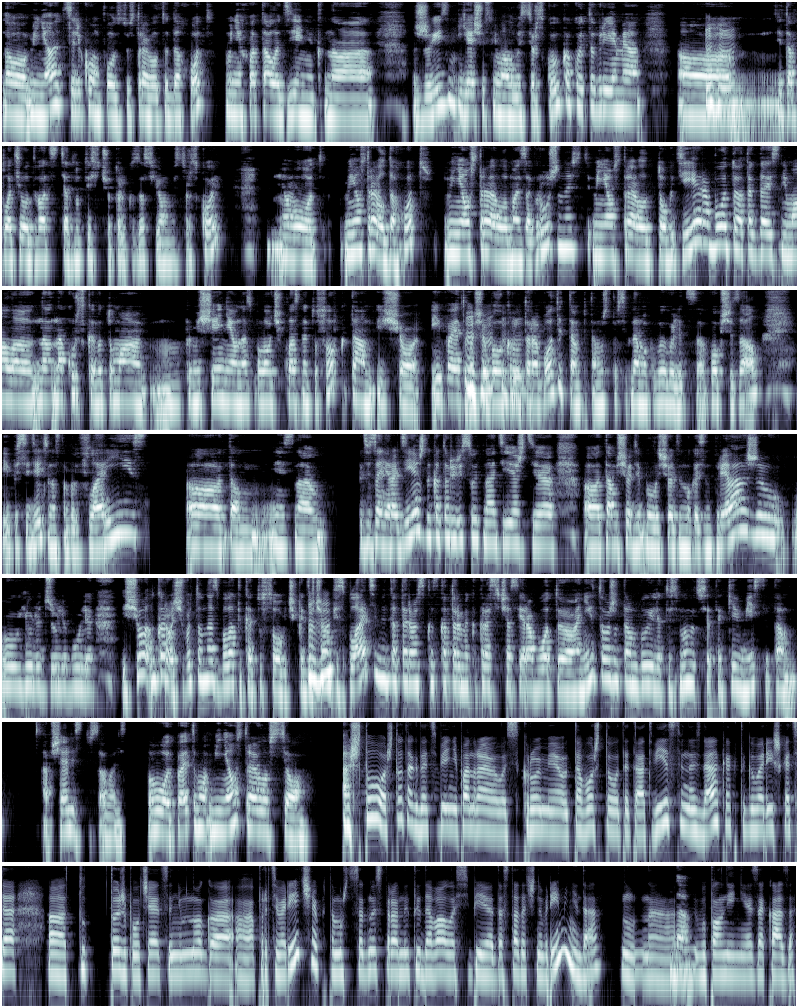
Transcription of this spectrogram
Но меня целиком полностью устраивал этот доход. Мне хватало денег на жизнь. Я еще снимала мастерскую какое-то время. Uh-huh. И там платила 21 тысячу только за съем мастерской. Вот. Меня устраивал доход, меня устраивала моя загруженность, меня устраивало то, где я работаю. А тогда я снимала на, на Курской вот ума помещение. У нас была очень классная тусовка там еще. И поэтому uh-huh, еще было uh-huh. круто работать там, потому что всегда мог вывалиться в общий зал и посидеть. У нас там был флорист, э, там, не знаю, дизайнер одежды, который рисует на одежде. А, там еще был еще один магазин пряжи у Юли Джули Вули. Еще, ну, короче, вот у нас была такая тусовочка. Девчонки uh-huh. с платьями, которые, с которыми как раз сейчас я работаю, они тоже там были. То есть мы вот все такие вместе там общались, тусовались. Вот, поэтому меня устраивало все. А что, что тогда тебе не понравилось, кроме того, что вот эта ответственность, да, как ты говоришь, хотя а, тут тоже получается немного а, противоречие, потому что, с одной стороны, ты давала себе достаточно времени, да, ну, на да. выполнение заказа,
